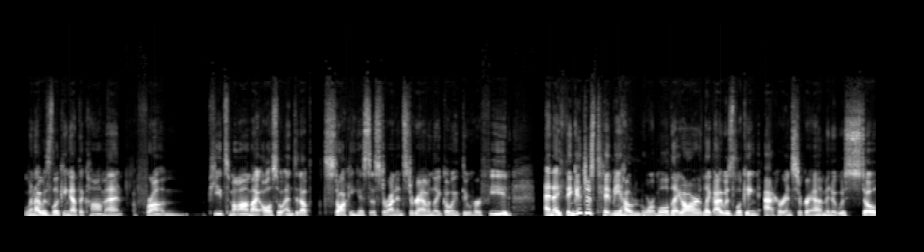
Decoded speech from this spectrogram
when I was looking at the comment from Pete's mom, I also ended up stalking his sister on Instagram and like going through her feed. And I think it just hit me how normal they are. Like I was looking at her Instagram and it was so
